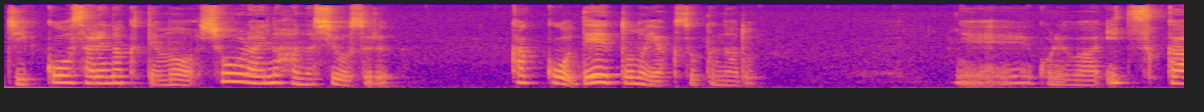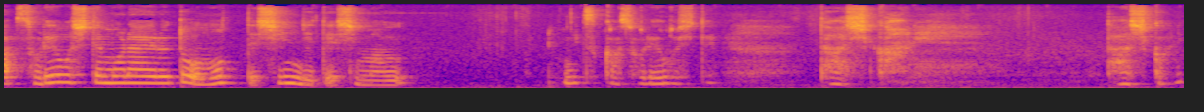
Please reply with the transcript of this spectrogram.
実行されなくても将来の話をするかっこデートの約束など、えー、これはいつかそれをしてもらえると思って信じてしまう。いつかそれをして。確かに。確かに。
